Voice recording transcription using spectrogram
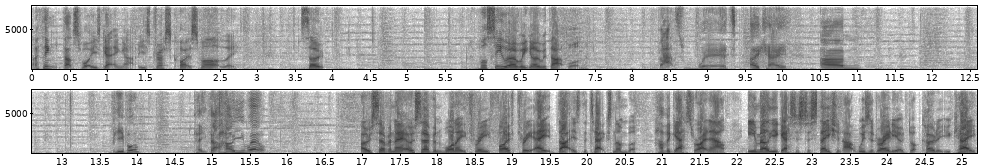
I think that's what he's getting at. He's dressed quite smartly, so we'll see where we go with that one. That's weird. Okay. Um People, take that how you will. 07807 183 538. That is the text number. Have a guess right now. Email your guesses to station at wizardradio.co.uk.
